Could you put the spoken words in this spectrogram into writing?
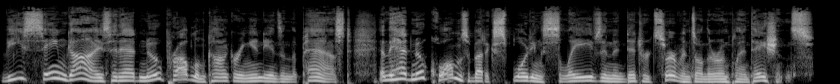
these same guys had had no problem conquering Indians in the past, and they had no qualms about exploiting slaves and indentured servants on their own plantations.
